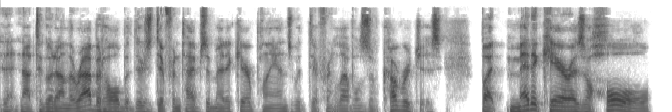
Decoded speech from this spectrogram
not to go down the rabbit hole, but there's different types of Medicare plans with different levels of coverages. But Medicare as a whole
